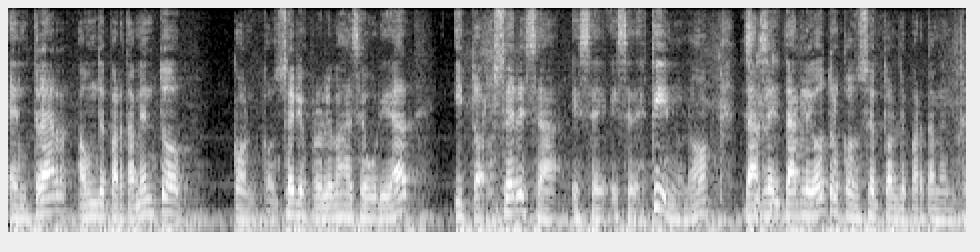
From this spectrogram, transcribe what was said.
entrar a un departamento con, con serios problemas de seguridad y torcer esa, ese, ese destino, ¿no? Darle, sí. darle otro concepto al departamento.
